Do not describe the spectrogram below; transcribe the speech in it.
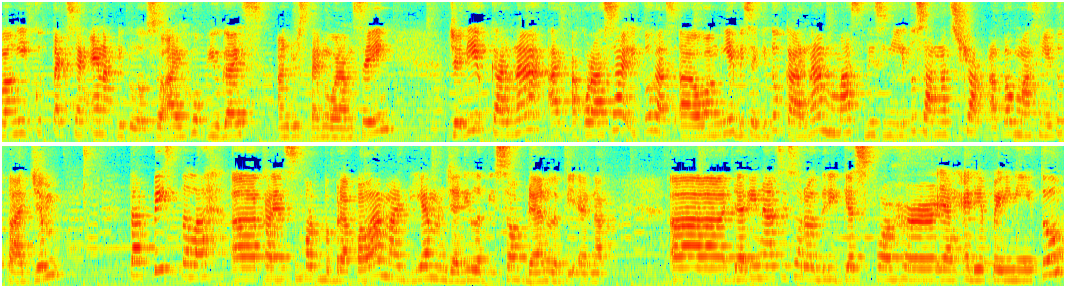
wangi kutex yang enak gitu loh. So I hope you guys understand what I'm saying. Jadi karena aku rasa itu ras, uh, wanginya bisa gitu karena emas di sini itu sangat sharp atau emasnya itu tajam tapi setelah uh, kalian semprot beberapa lama, dia menjadi lebih soft dan lebih enak. Uh, dari Narciso Rodriguez for her yang EDP ini itu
